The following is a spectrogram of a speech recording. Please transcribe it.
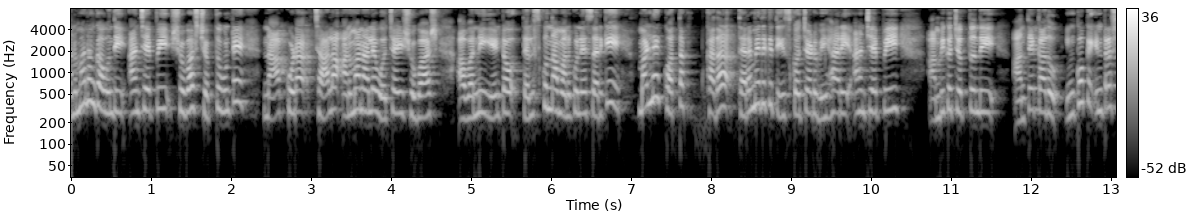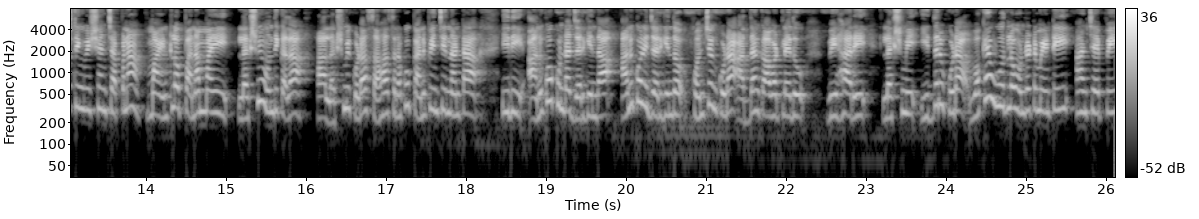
అనుమానంగా ఉంది అని చెప్పి సుభాష్ చెప్తూ ఉంటే నాకు కూడా చాలా అనుమానాలే వచ్చాయి సుభాష్. అవన్నీ ఏంటో తెలుసుకుందాం అనుకునేసరికి మళ్ళీ కొత్త కథ తెర మీదకి తీసుకొచ్చాడు విహారీ అని చెప్పి అంబిక చెప్తుంది. అంతేకాదు ఇంకొక ఇంట్రెస్టింగ్ విషయం చెప్పనా? మా ఇంట్లో పనమ్మాయి లక్ష్మి ఉంది కదా ఆ లక్ష్మి లక్ష్మి కూడా సహస్రకు కనిపించిందంట. ఇది అనుకోకుండా జరిగిందా? అనుకొని జరిగిందో కొంచెం కూడా అర్థం కావట్లేదు. విహారీ లక్ష్మి ఇద్దరు కూడా ఒకే ఊర్లో ఉండటం ఏంటి అని చెప్పి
